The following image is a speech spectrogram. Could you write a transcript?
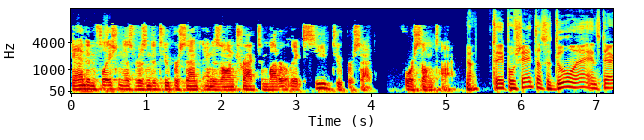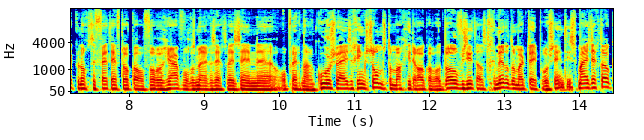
and inflation has risen to 2% and is on track to moderately exceed 2% for some time. Ja, 2% dat is het doel. En sterker nog, de Fed heeft ook al vorig jaar volgens mij gezegd... wij zijn uh, op weg naar een koerswijziging. Soms dan mag je er ook al wat boven zitten als het gemiddelde maar 2% is. Maar hij zegt ook,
